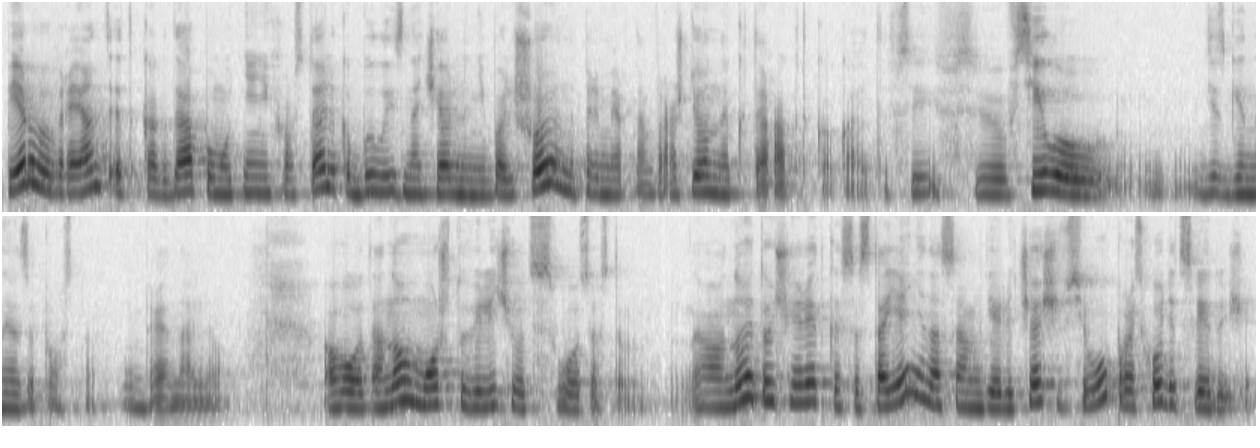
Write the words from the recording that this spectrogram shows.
Первый вариант – это когда помутнение хрусталика было изначально небольшое, например, там врожденная катаракта какая-то в силу дисгенеза просто эмбрионального. Вот, оно может увеличиваться с возрастом. А, но это очень редкое состояние на самом деле. Чаще всего происходит следующее.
